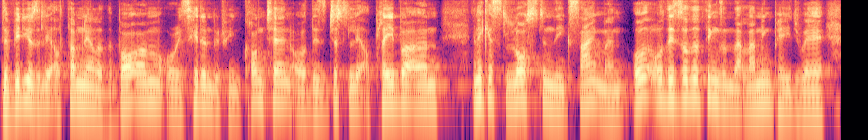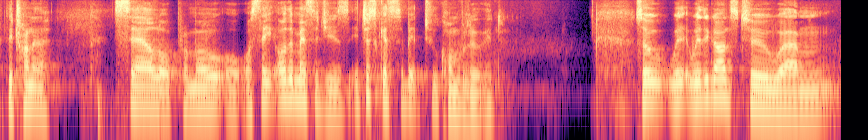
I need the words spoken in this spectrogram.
the video is a little thumbnail at the bottom or it's hidden between content or there's just a little play button and it gets lost in the excitement. Or, or there's other things on that landing page where they're trying to sell or promote or, or say other messages, it just gets a bit too convoluted. So, with, with regards to um,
